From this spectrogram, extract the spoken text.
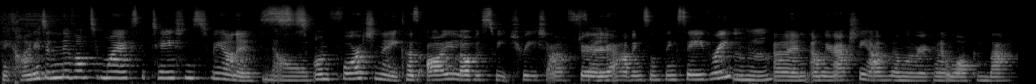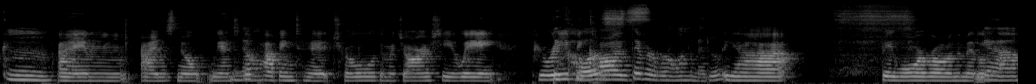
They kind of didn't live up to my expectations, to be honest. No. Unfortunately, because I love a sweet treat after Same. having something savory. Mm-hmm. Um, and we were actually having them when we were kind of walking back. Mm. Um, and no, we ended up having to throw the majority away purely Because, because, they were raw in the middle. yeah, they were raw in the middle. Yeah.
